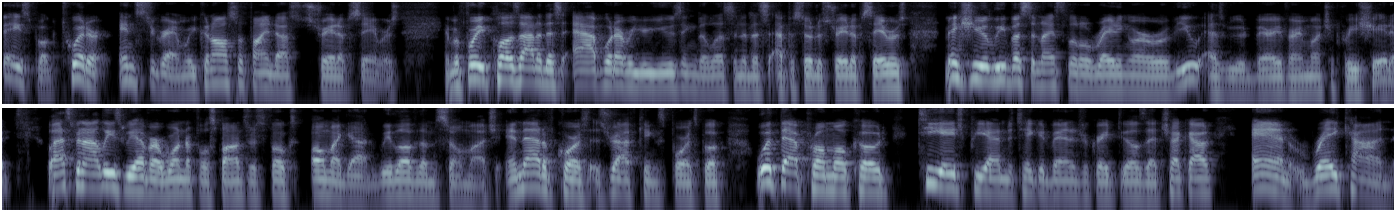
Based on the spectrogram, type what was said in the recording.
Facebook, Twitter, Instagram, where you can also find us Straight Up Sabres. And before you close out of this app, whatever you're using to listen to this episode of Straight Up Sabres, make sure you leave us a nice little rating or a review, as we would very, very much appreciate it. Last but not least, we have our wonderful sponsors, folks. Oh my God, we love them so much. And that, of course, is DraftKings Sportsbook with that promo code THPN to take advantage of great deals at checkout and Raycon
